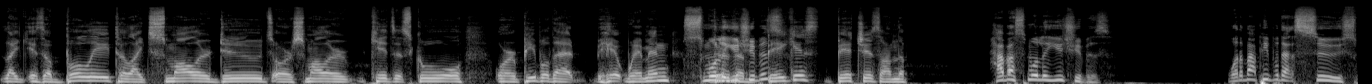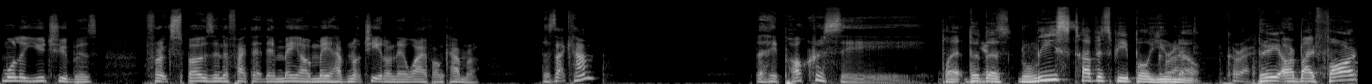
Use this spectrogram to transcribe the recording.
like is a bully to like smaller dudes or smaller kids at school or people that hit women, Smaller YouTubers? biggest bitches on the. How about smaller YouTubers? What about people that sue smaller YouTubers for exposing the fact that they may or may have not cheated on their wife on camera? Does that count? The hypocrisy. They're the least toughest people you Correct. know. correct. They are by far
